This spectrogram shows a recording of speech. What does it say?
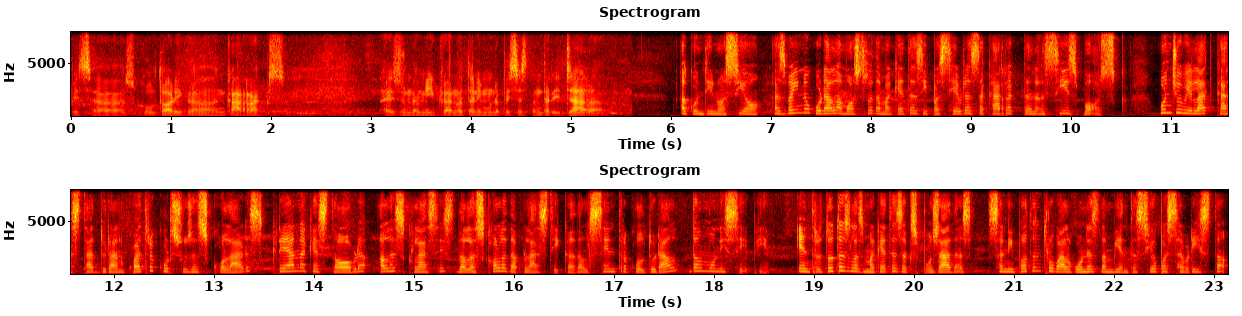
peça escultòrica, encàrrecs. És una mica, no tenim una peça estandarditzada, a continuació, es va inaugurar la mostra de maquetes i pessebres a càrrec de Narcís Bosch, un jubilat que ha estat durant quatre cursos escolars creant aquesta obra a les classes de l'Escola de Plàstica del Centre Cultural del municipi. Entre totes les maquetes exposades, se n'hi poden trobar algunes d'ambientació pessebrista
